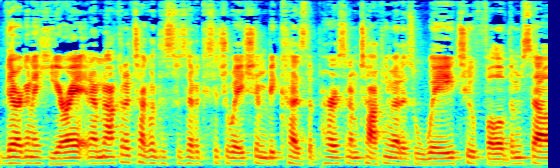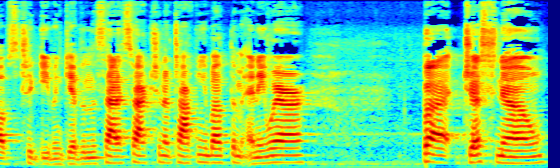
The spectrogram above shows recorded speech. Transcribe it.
they're going to hear it. And I'm not going to talk about the specific situation because the person I'm talking about is way too full of themselves to even give them the satisfaction of talking about them anywhere. But just know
